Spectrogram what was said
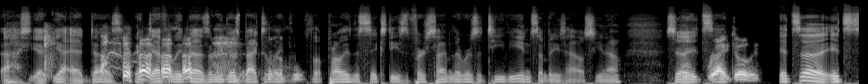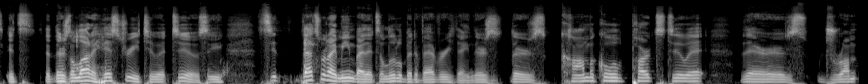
Uh, yeah, yeah, it does. It definitely does. I mean, it goes back to like probably the '60s, the first time there was a TV in somebody's house. You know, so it's right, like, totally. it's uh it's it's there's a lot of history to it too see see that's what i mean by that it's a little bit of everything there's there's comical parts to it there's drum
